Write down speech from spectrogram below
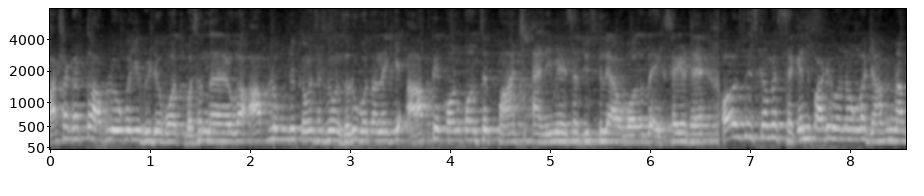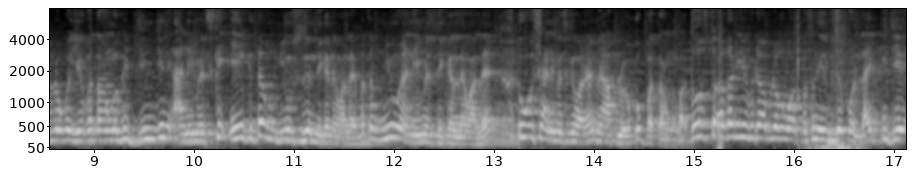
आशा करता हूँ आप लोगों को ये वीडियो बहुत पसंद आया होगा। आप लोग मुझे कमेंट सेक्शन में ज़रूर बताना कि आपके कौन कौन से पाँच एनिमेस है जिसके लिए आप बहुत ज़्यादा एक्साइटेड है। और तो इसका मैं सेकंड पार्टी बनाऊँगा, जहाँ पे मैं आप लोगों को ये बताऊँगा कि जिन जिन एनिमेस के एकदम न्यू सीज़न निकलने वाले हैं मतलब न्यू एनिमेस निकलने वाले हैं तो उस एनिमेस के बारे में आप लोगों को बताऊँगा। दोस्तों, अगर ये वीडियो आप लोगों को बहुत पसंद वीडियो को लाइक कीजिए।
